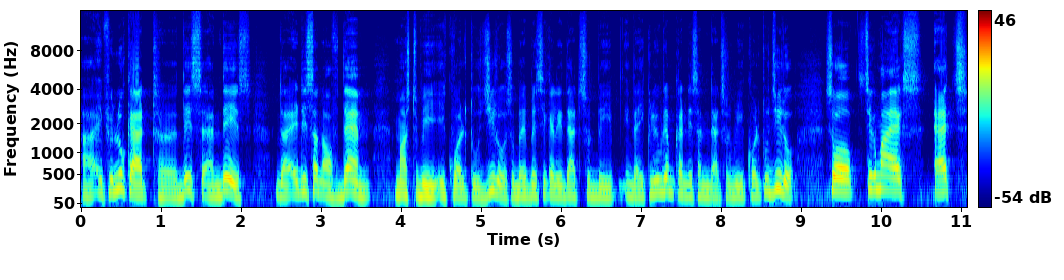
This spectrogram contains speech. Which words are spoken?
uh, if you look at uh, this and this the addition of them must be equal to 0. So, basically that should be in the equilibrium condition that should be equal to 0. So, sigma x h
